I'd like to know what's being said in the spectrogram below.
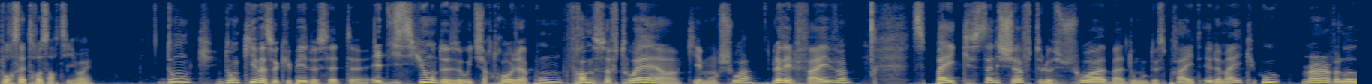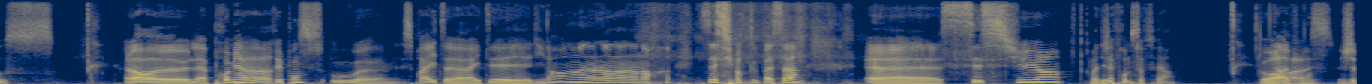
Pour cette ressortie, ouais. Donc, donc, qui va s'occuper de cette euh, édition de The Witcher 3 au Japon? From Software, qui est mon choix. Level 5. Spike Sunshoft, le choix bah, donc de Sprite et de Mike. Ou Marvelous? Alors, euh, la première réponse où euh, Sprite a été dit non, non, non, non, non, non, c'est surtout pas ça. C'est sur. Bah, déjà, From Software. La réponse. J'ai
